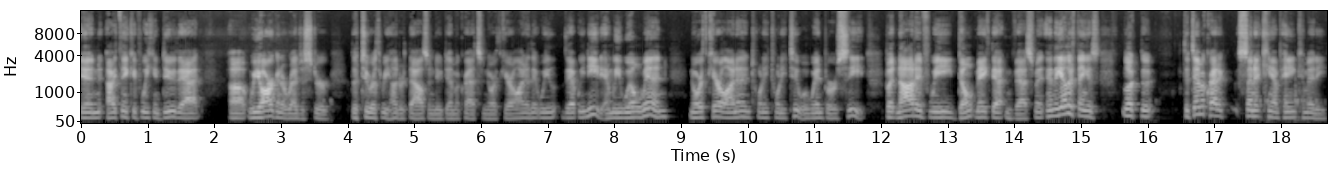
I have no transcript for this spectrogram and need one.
And I think if we can do that, uh, we are going to register the two or three hundred thousand new Democrats in North Carolina that we that we need, and we will win North Carolina in 2022. We'll win Burr's seat, but not if we don't make that investment. And the other thing is, look, the the Democratic Senate Campaign Committee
